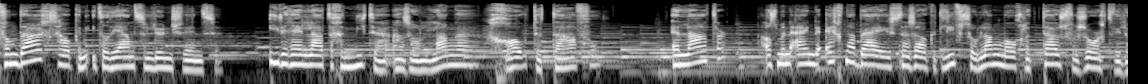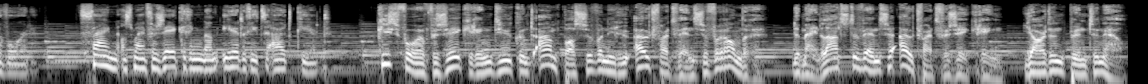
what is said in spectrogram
vandaag zou ik een Italiaanse lunch wensen. Iedereen laten genieten aan zo'n lange, grote tafel. En later, als mijn einde echt nabij is... dan zou ik het liefst zo lang mogelijk thuis verzorgd willen worden. Fijn als mijn verzekering dan eerder iets uitkeert. Kies voor een verzekering die u kunt aanpassen... wanneer uw uitvaartwensen veranderen. De Mijn Laatste Wensen uitvaartverzekering. Jarden.nl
